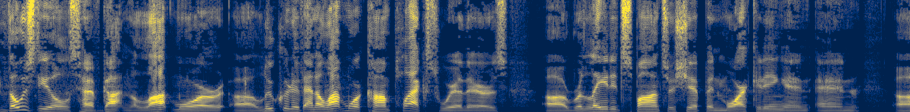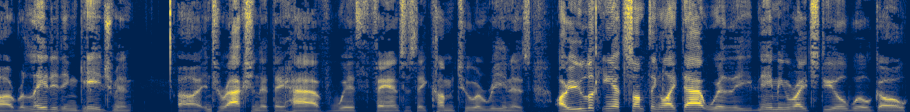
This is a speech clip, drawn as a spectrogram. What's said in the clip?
Those deals have gotten a lot more uh, lucrative and a lot more complex where there's uh, related sponsorship and marketing and, and uh, related engagement uh, interaction that they have with fans as they come to arenas. Are you looking at something like that where the naming rights deal will go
